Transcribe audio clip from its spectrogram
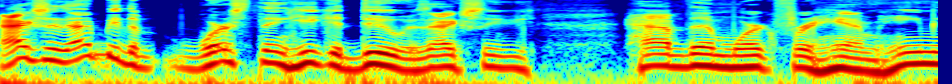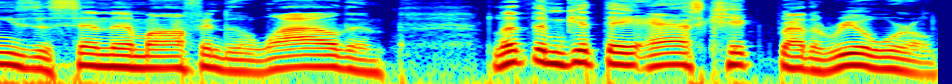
Actually, that'd be the worst thing he could do is actually have them work for him. He needs to send them off into the wild and let them get their ass kicked by the real world.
